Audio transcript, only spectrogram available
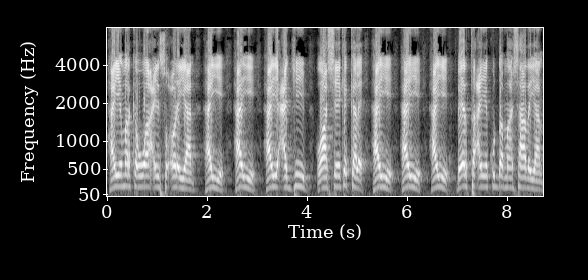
Haye marka waa ay soconayaan haye haye haye cajiib. Waa sheeko kale. Haye haye haye beerta ayay ku damaashaadayaan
